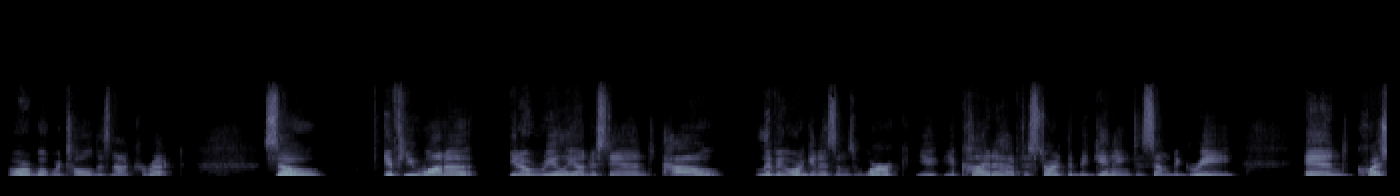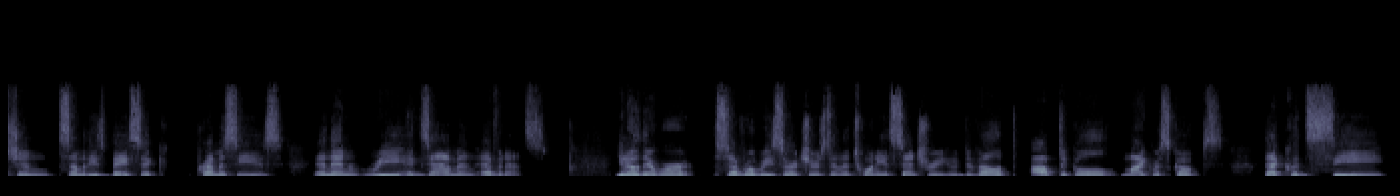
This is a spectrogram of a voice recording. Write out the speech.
or what we're told is not correct. So if you want to, you know, really understand how living organisms work, you you kind of have to start at the beginning to some degree and question some of these basic premises and then re-examine evidence. You know, there were several researchers in the 20th century who developed optical microscopes that could see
